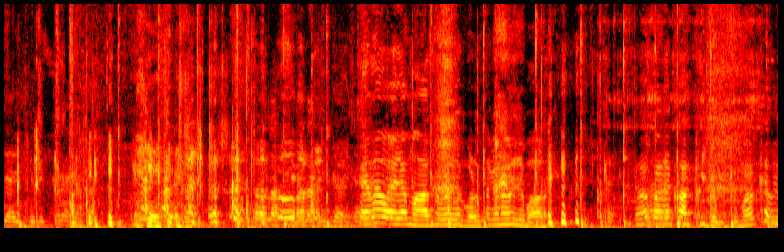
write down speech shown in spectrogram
ਜਾਈ ਕੇ ਨਿਕਲਿਆ ਕਹਿੰਦਾ ਜਾਂ ਮਾਸ ਜਵਾਲ ਖਾਕੀ ਮੈਂ ਵੀ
